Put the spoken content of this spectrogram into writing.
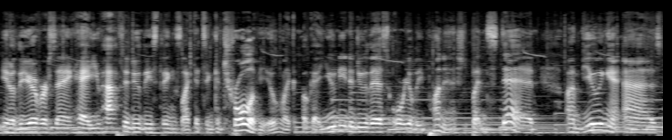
you know, the universe saying, hey, you have to do these things like it's in control of you, like, okay, you need to do this or you'll be punished. But instead, I'm viewing it as,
